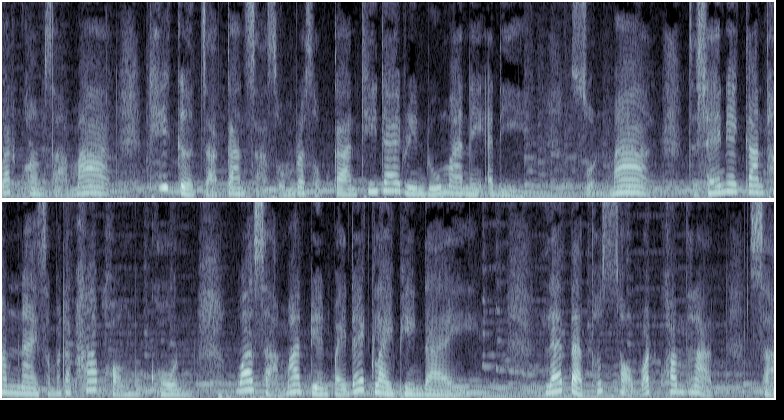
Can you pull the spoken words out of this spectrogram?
วัดความสามารถที่เกิดจากการสะสมประสบการณ์ที่ได้เรียนรู้มาในอดีต ส่วนมากจะใช้ในการทำนายสมรรถภาพของบุคคล ว่าสามารถเรียนไปได้ไกลเพียงใด และแบบทดสอบวัดความถนัด สา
